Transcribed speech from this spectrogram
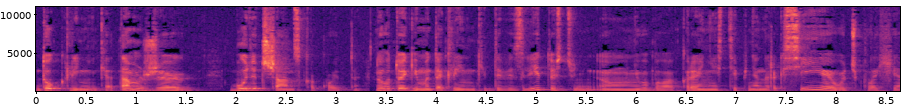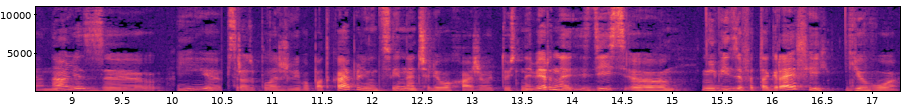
до клиники, а там уже будет шанс какой-то. Но в итоге мы до клиники довезли, то есть у, у него была крайняя степень анорексии, очень плохие анализы, и сразу положили его под капельницы и начали ухаживать. То есть, наверное, здесь, э, не видя фотографий его,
